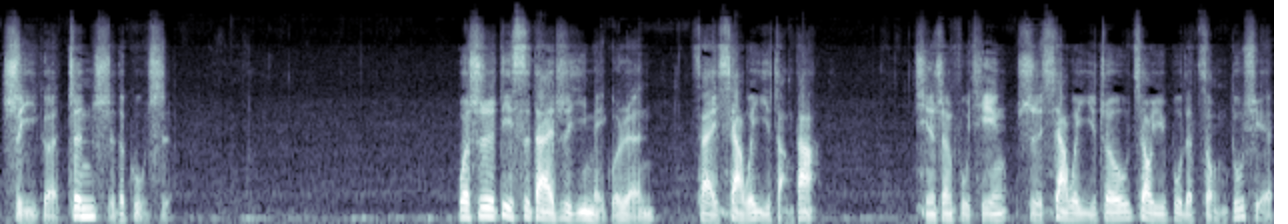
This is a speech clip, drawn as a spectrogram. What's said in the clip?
是一个真实的故事。我是第四代日裔美国人，在夏威夷长大，亲生父亲是夏威夷州教育部的总督学，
